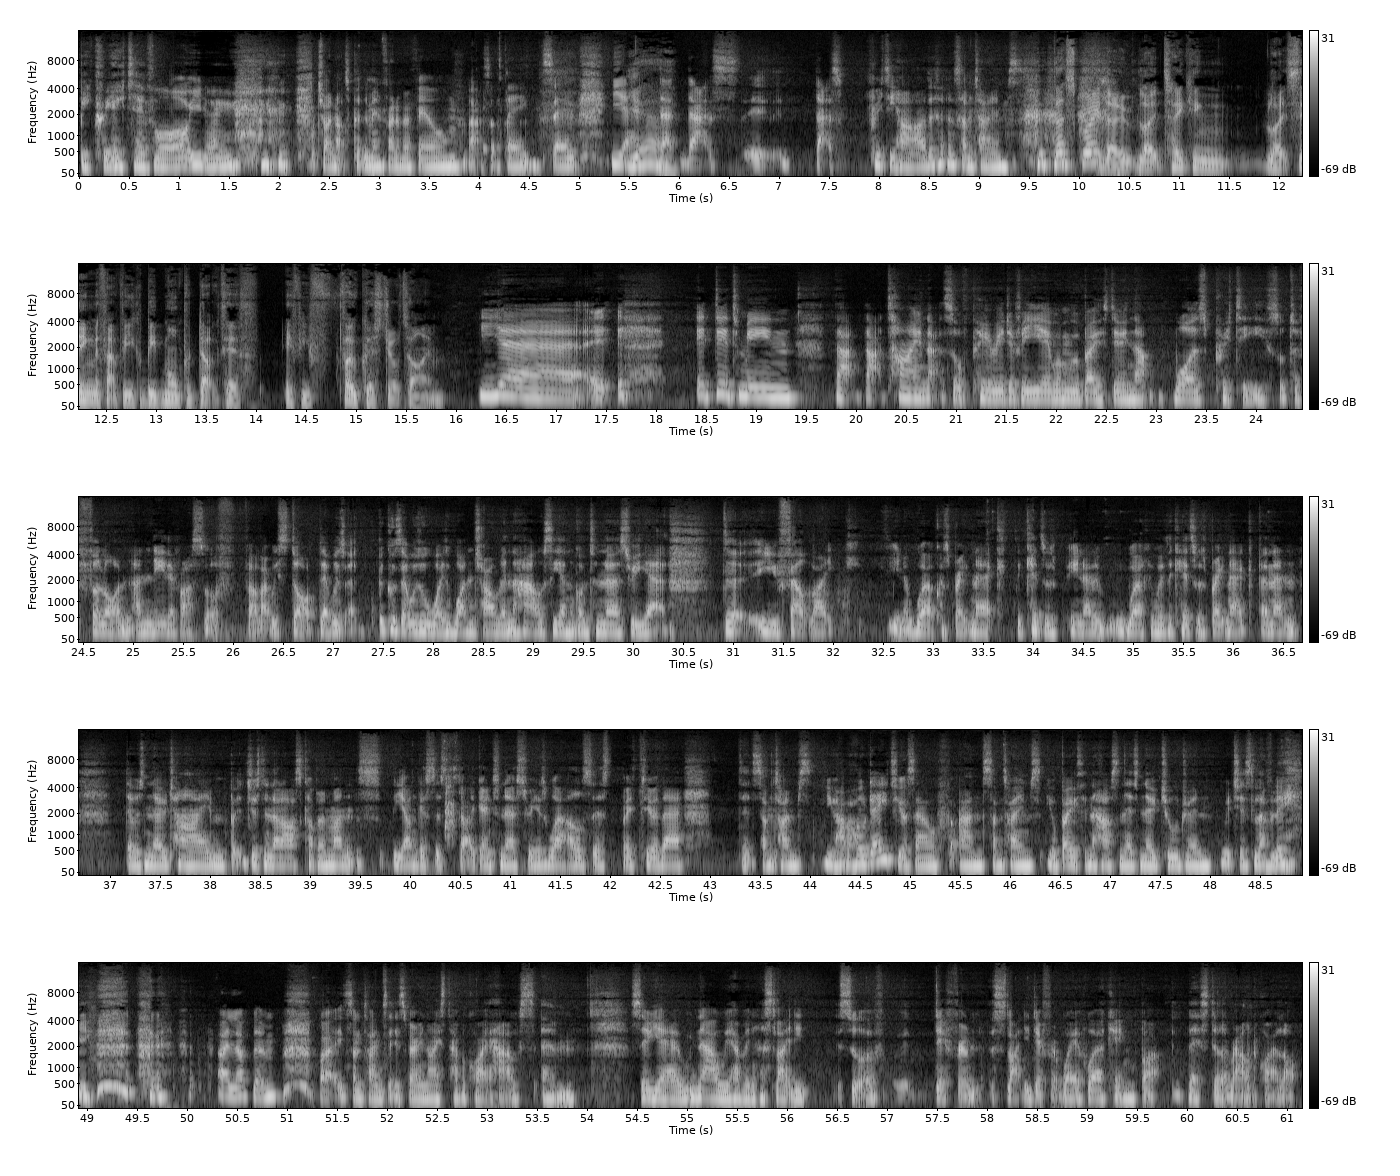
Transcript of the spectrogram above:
be creative or, you know, try not to put them in front of a film, that sort of thing. So, yeah, yeah. that that's that's pretty hard sometimes. that's great though, like taking like seeing the fact that you could be more productive if you focused your time. Yeah, it, it did mean that that time, that sort of period of a year when we were both doing that was pretty sort of full on, and neither of us sort of felt like we stopped. There was because there was always one child in the house; he hadn't gone to nursery yet. That you felt like you know work was breakneck. The kids was you know working with the kids was breakneck, and then there was no time. But just in the last couple of months, the youngest has started going to nursery as well. So both two are there that sometimes you have a whole day to yourself and sometimes you're both in the house and there's no children, which is lovely. I love them, but sometimes it is very nice to have a quiet house. Um, so yeah, now we're having a slightly sort of different, slightly different way of working, but they're still around quite a lot.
